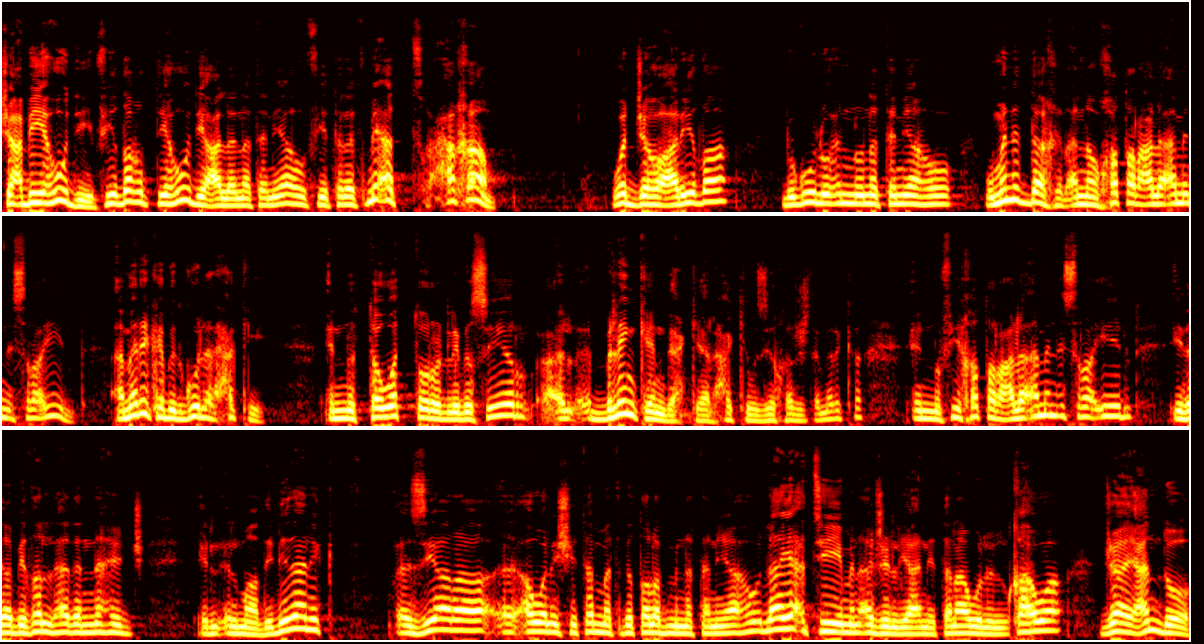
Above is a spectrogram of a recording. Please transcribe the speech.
شعبي يهودي في ضغط يهودي على نتنياهو في 300 حاخام وجهوا عريضة بيقولوا إنه نتنياهو ومن الداخل أنه خطر على أمن إسرائيل. أمريكا بتقول الحكي إنه التوتر اللي بيصير بلينكن بيحكي الحكي وزير خارجية أمريكا إنه في خطر على أمن إسرائيل إذا بظل هذا النهج الماضي. لذلك زيارة أول شيء تمت بطلب من نتنياهو لا يأتي من أجل يعني تناول القهوة جاي عنده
